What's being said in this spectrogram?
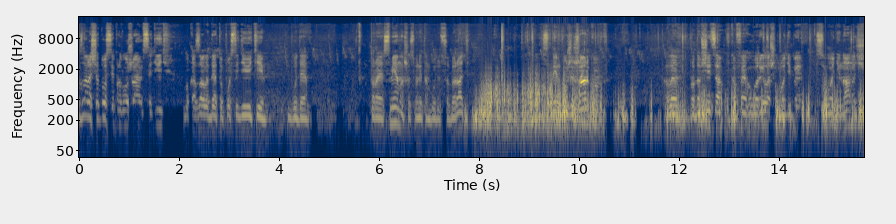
Зараз ще досі продовжуємо сидіти, бо казали, де то після 9 буде вторая смена, щось вони там будуть збирати. Сидимо дуже жарко, але продавщиця в кафе говорила, що вроді би сьогодні на ніч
